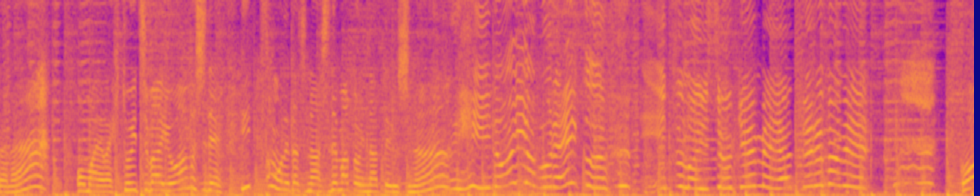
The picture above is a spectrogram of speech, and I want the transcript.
かな。お前は人一倍弱虫でいつも俺たちの足手まといになってるしな。ひどいよブレイク。いつも一生懸命やってるのに。ほら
